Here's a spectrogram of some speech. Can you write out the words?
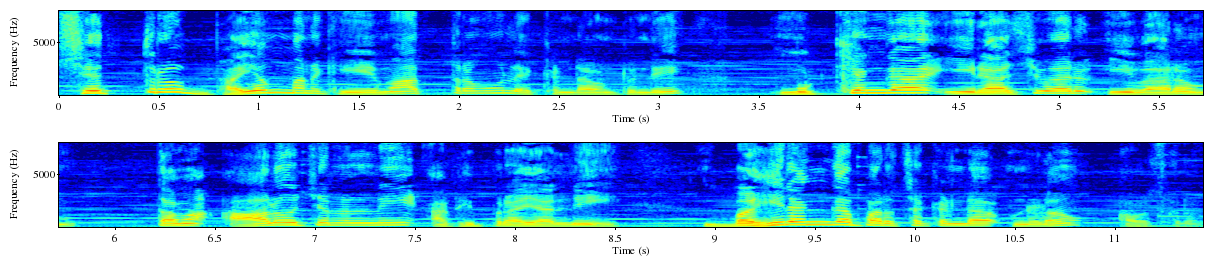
శత్రు భయం మనకి ఏమాత్రమూ లేకుండా ఉంటుంది. ముఖ్యంగా ఈ రాశివారు ఈ వారం తమ ఆలోచనల్ని అభిప్రాయాల్ని బహిరంగపరచకుండా ఉండడం అవసరం.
